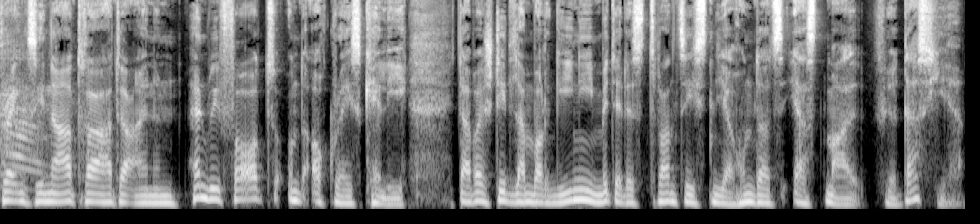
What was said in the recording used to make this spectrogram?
Frank Sinatra hatte einen, Henry Ford und auch Grace Kelly. Dabei steht Lamborghini Mitte des 20. Jahrhunderts erstmal für das hier.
